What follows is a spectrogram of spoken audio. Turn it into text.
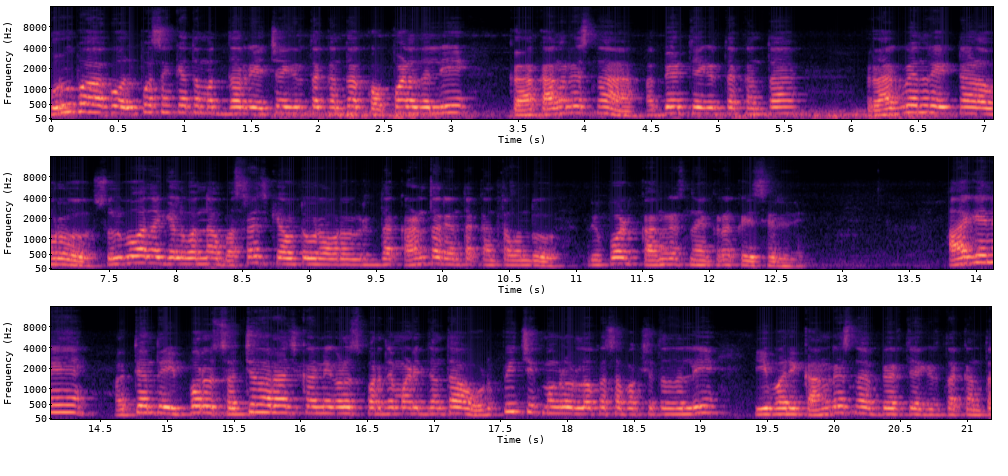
ಕುರುಬ ಹಾಗೂ ಅಲ್ಪಸಂಖ್ಯಾತ ಮತದಾರರು ಹೆಚ್ಚಾಗಿರ್ತಕ್ಕಂಥ ಕೊಪ್ಪಳದಲ್ಲಿ ಕಾಂಗ್ರೆಸ್ನ ಅಭ್ಯರ್ಥಿಯಾಗಿರ್ತಕ್ಕಂಥ ರಾಘವೇಂದ್ರ ಇಟ್ನಾಳ್ ಅವರು ಸುಲಭವಾದ ಗೆಲುವನ್ನು ಬಸವರಾಜ್ ಕ್ಯಾವಟೂರ್ ಅವರ ವಿರುದ್ಧ ಕಾಣ್ತಾರೆ ಅಂತಕ್ಕಂಥ ಒಂದು ರಿಪೋರ್ಟ್ ಕಾಂಗ್ರೆಸ್ ನಾಯಕರ ಕೈ ಸೇರಿದೆ. ಹಾಗೆಯೇ ಅತ್ಯಂತ ಇಬ್ಬರು ಸಜ್ಜನ ರಾಜಕಾರಣಿಗಳು ಸ್ಪರ್ಧೆ ಮಾಡಿದ್ದಂಥ ಉಡುಪಿ, ಚಿಕ್ಕಮಗಳೂರು ಲೋಕಸಭಾ ಕ್ಷೇತ್ರದಲ್ಲಿ ಈ ಬಾರಿ ಕಾಂಗ್ರೆಸ್ನ ಅಭ್ಯರ್ಥಿಯಾಗಿರ್ತಕ್ಕಂಥ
